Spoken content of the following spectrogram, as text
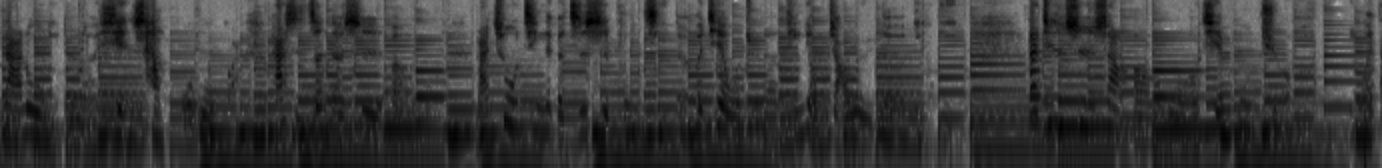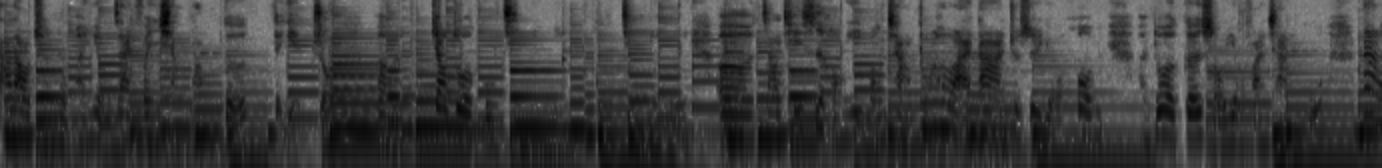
纳入你的线上博物馆。它是真的是呃蛮促进那个知识普及的，而且我觉得挺有教育的意义。那其实事实上，呃，我前不久因为大稻埕的朋友在分享老歌的演奏，呃，叫做古今明明。呃，早期是红一峰唱的，后来当然就是有后很多的歌手也有翻唱过。那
